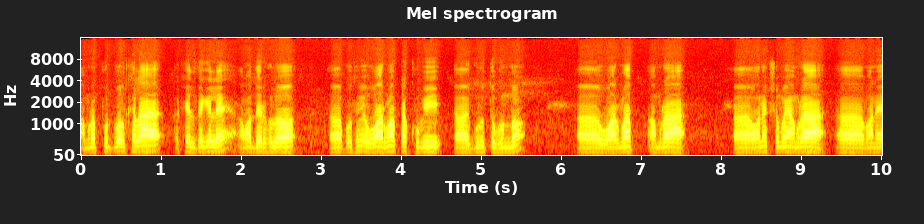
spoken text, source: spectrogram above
আমরা ফুটবল খেলা খেলতে গেলে আমাদের হলো প্রথমে ওয়ার্ম আপটা খুবই গুরুত্বপূর্ণ। ওয়ার্ম আপ আমরা অনেক সময় আমরা মানে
